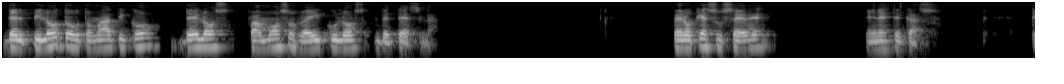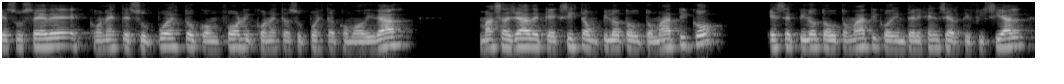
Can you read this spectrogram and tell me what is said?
del piloto automático de los famosos vehículos de Tesla. Pero ¿qué sucede en este caso? ¿Qué sucede con este supuesto confort y con esta supuesta comodidad? Más allá de que exista un piloto automático, ese piloto automático de inteligencia artificial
